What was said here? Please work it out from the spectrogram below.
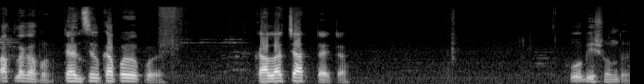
পাতলা কাপড়। টেন্সিল কাপড়ের উপরে। কালার চারটা এটা। খুবই সুন্দর।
